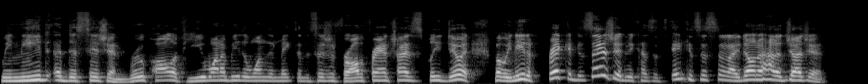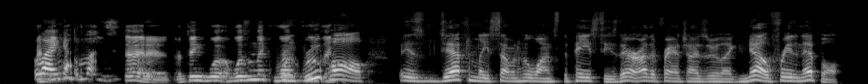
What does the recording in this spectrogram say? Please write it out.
we need a decision. RuPaul, if you want to be the one that make the decision for all the franchises, please do it. But we need a freaking decision because it's inconsistent. and I don't know how to judge it. I Like think my- said it. I think what wasn't like one was like- RuPaul is definitely someone who wants the pasties. There are other franchises who are like, no, free the nipple.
